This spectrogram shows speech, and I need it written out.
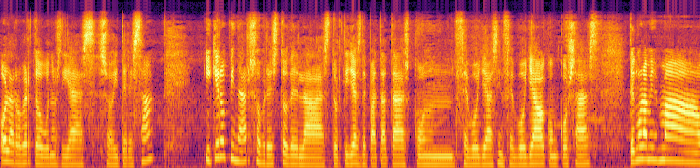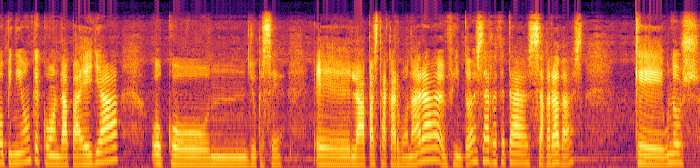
Hola Roberto, buenos días. Soy Teresa y quiero opinar sobre esto de las tortillas de patatas con cebolla, sin cebolla, con cosas. Tengo la misma opinión que con la paella o con, yo qué sé, eh, la pasta carbonara, en fin, todas esas recetas sagradas que unos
